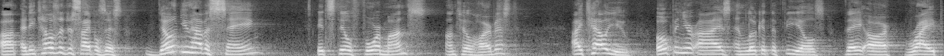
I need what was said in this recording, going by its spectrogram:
Uh, and he tells the disciples this, don't you have a saying, it's still four months until harvest? I tell you, open your eyes and look at the fields. They are ripe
